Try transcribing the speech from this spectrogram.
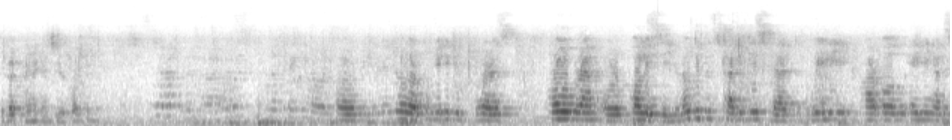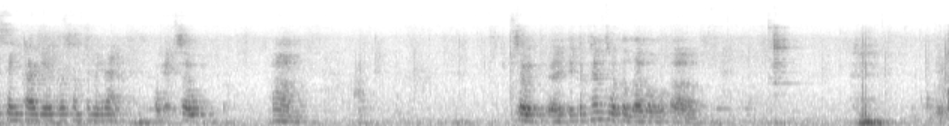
Did that kind of answer your question? Uh, individual or community, whereas program or policy, you know, different strategies that really are all aiming at the same target or something like that. Okay, so, um, so it, uh, it depends what the level of, it,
